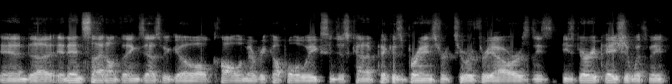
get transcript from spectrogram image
and uh, insight on things as we go. I'll call him every couple of weeks and just kind of pick his brains for two or three hours. And he's he's very patient with me.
